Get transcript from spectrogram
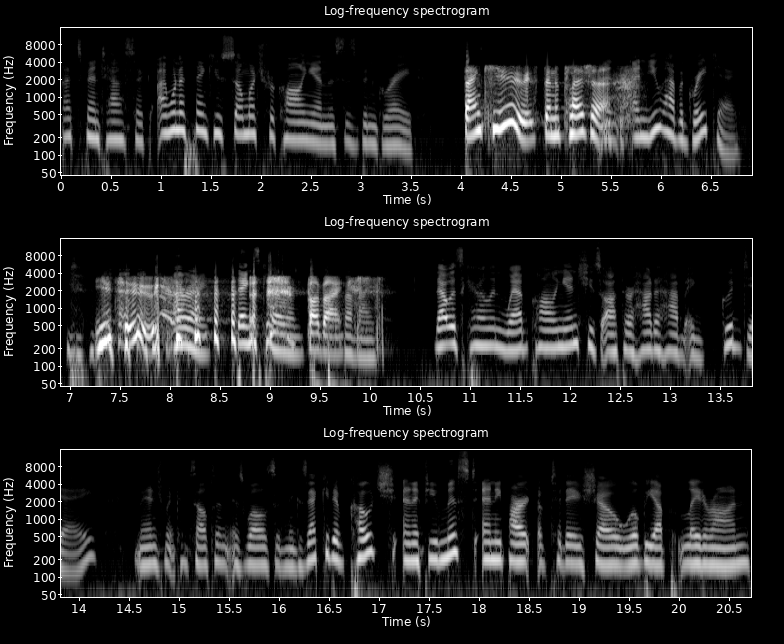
That's fantastic. I want to thank you so much for calling in. This has been great. Thank you. It's been a pleasure. And, and you have a great day. you too. All right. Thanks, Carolyn. Bye bye. Bye bye. That was Carolyn Webb calling in. She's author How to Have a Good Day, management consultant, as well as an executive coach. And if you missed any part of today's show, we'll be up later on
